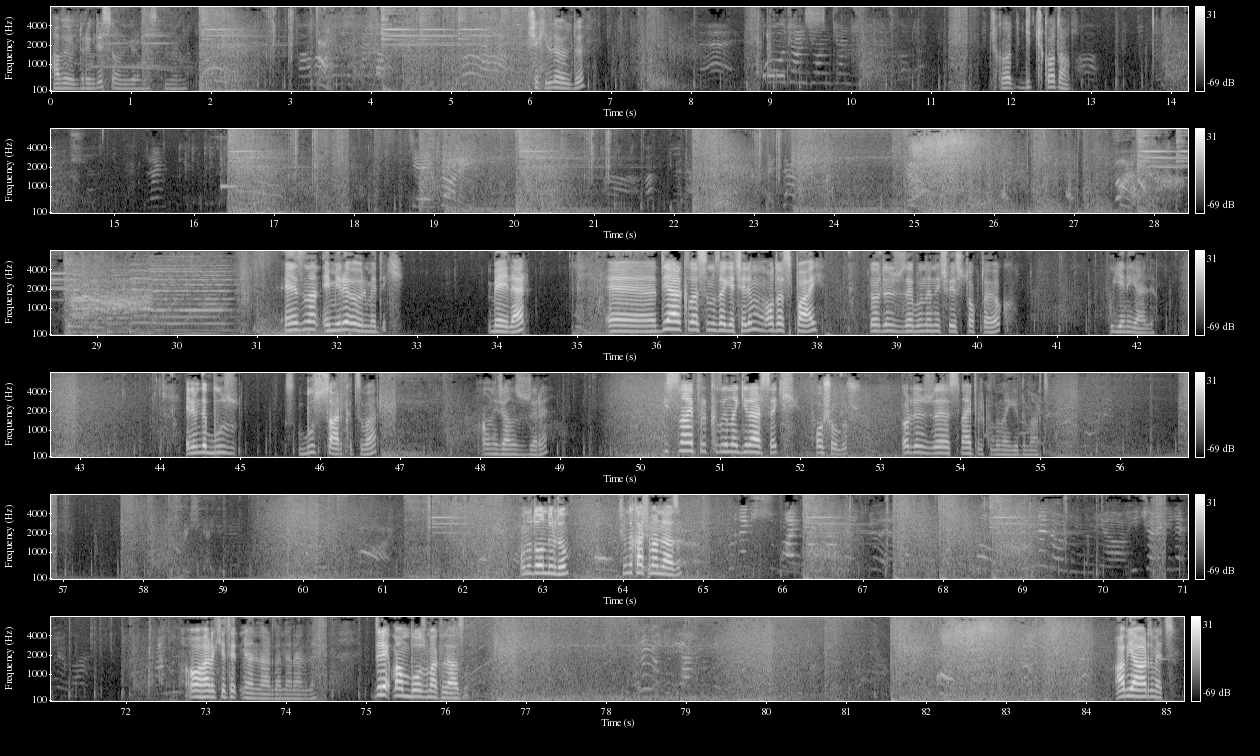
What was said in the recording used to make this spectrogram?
Abi öldürebilirsin onu görünmez sanırım. Bu şekilde öldü. Çikolata, git çikolata al. En azından Emir'e ölmedik. Beyler. Ee, diğer klasımıza geçelim. O da Spy. Gördüğünüz üzere bunların hiçbir stokta yok. Bu yeni geldi. Elimde buz buz sarkıtı var. Anlayacağınız üzere. Bir sniper kılığına girersek hoş olur. Gördüğünüz üzere sniper kılığına girdim artık. Onu dondurdum. Şimdi kaçmam lazım. O hareket etmeyenlerden herhalde. Direktman bozmak lazım. Abi yardım et.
